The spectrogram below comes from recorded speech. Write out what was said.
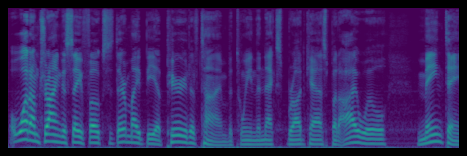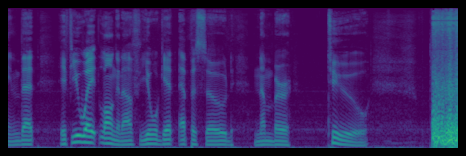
What I'm trying to say, folks, is there might be a period of time between the next broadcast, but I will maintain that if you wait long enough, you will get episode number two. The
